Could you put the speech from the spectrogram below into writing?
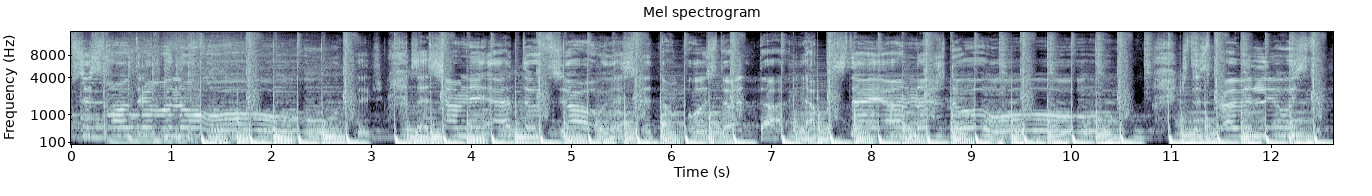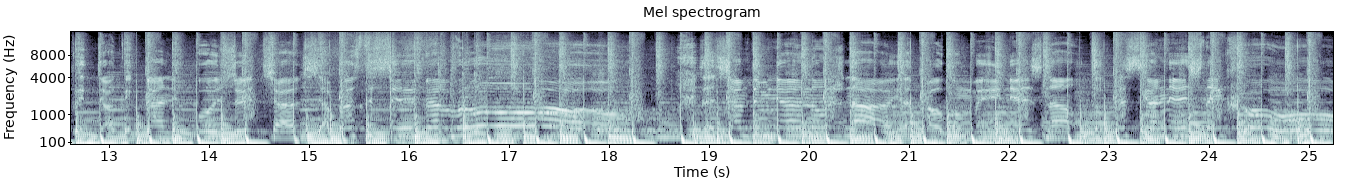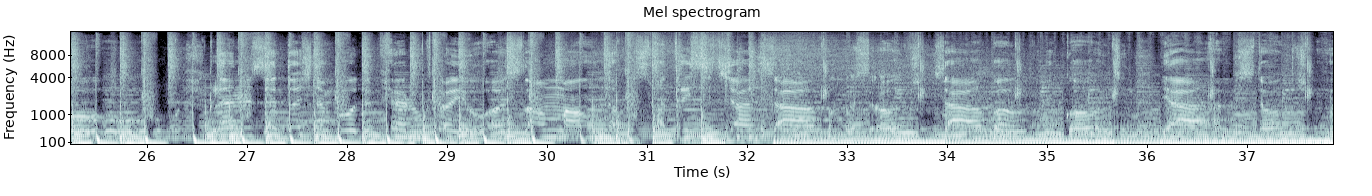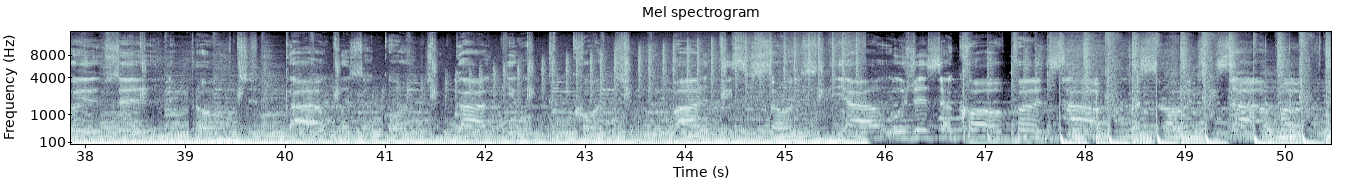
все смотрим внутрь. Зачем мне это все, если там пустота? Я постоянно жду Что справедливость придет когда-нибудь же час Я просто себе вру It's a corpus. Stop, stop, stop.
